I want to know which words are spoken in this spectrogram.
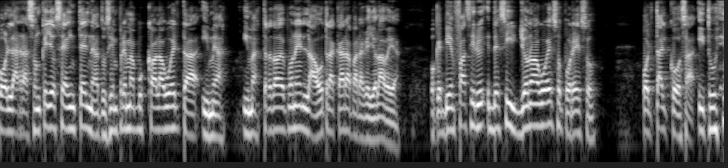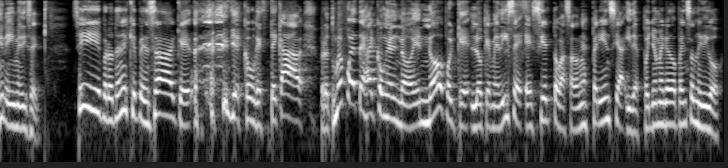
por la razón que yo sea interna, tú siempre me has buscado la vuelta y me has, y me has tratado de poner la otra cara para que yo la vea. Porque es bien fácil decir, yo no hago eso por eso, por tal cosa. Y tú vienes y me dices, sí, pero tenés que pensar que... y es como que este cabe. Pero tú me puedes dejar con el no. Y no, porque lo que me dice es cierto basado en experiencia y después yo me quedo pensando y digo,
